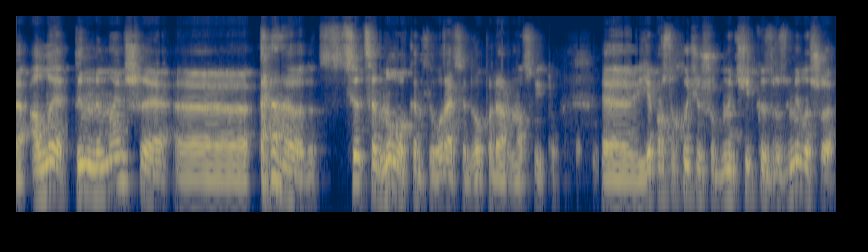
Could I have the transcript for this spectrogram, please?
Е, Але тим не менше, е, це, це нова конфігурація двополярного світу. Е, Я просто хочу, щоб ми чітко зрозуміли, що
